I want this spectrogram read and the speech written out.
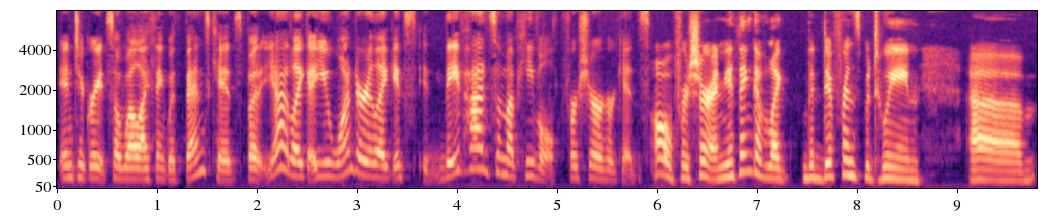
integrate so well. I think with Ben's kids, but yeah, like you wonder, like it's they've had some upheaval for sure. Her kids. Oh, for sure. And you think of like the difference between um,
